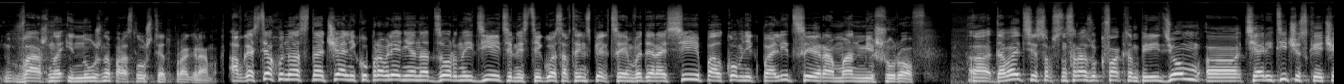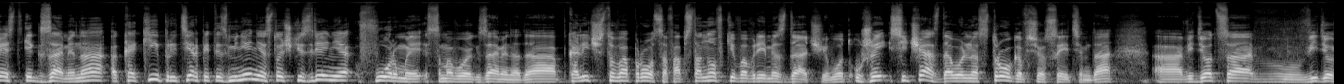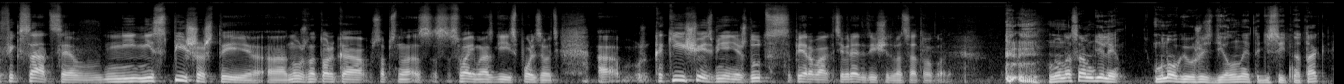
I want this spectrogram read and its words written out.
важно и нужно прослушать эту программу. А в гостях у нас начальник управления надзорной деятельности госавтоинспекции МВД России, полковник полиции Роман Мишуров. А, давайте, собственно, сразу к фактам перейдем. А, теоретическая часть экзамена. Какие претерпит изменения с точки зрения формы самого экзамена, да, количество вопросов, обстановки во время сдачи? Вот уже сейчас довольно строго все с этим, да, а, ведется видеофиксация, не, не спишешь ты, нужно только, собственно, свои мозги использовать. Какие еще изменения ждут с 1 октября 2020 года? Ну, на самом деле, многое уже сделано, это действительно так.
